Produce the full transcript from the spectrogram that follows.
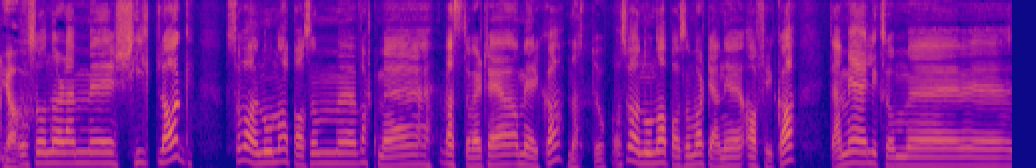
Ja. Og så når de eh, skilte lag, så var det noen aper som eh, ble med vestover til Amerika. Nettopp. Og så var det noen aper som ble igjen i Afrika. De er liksom eh,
